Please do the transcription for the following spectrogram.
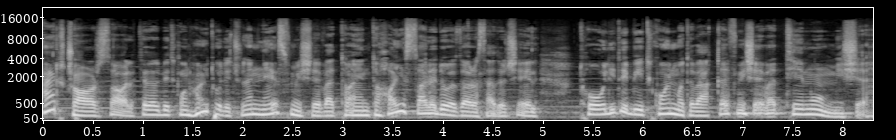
هر چهار سال تعداد بیت کوین های تولید شده نصف میشه و تا انتهای سال 2140 تولید بیت کوین متوقف میشه و تموم میشه.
